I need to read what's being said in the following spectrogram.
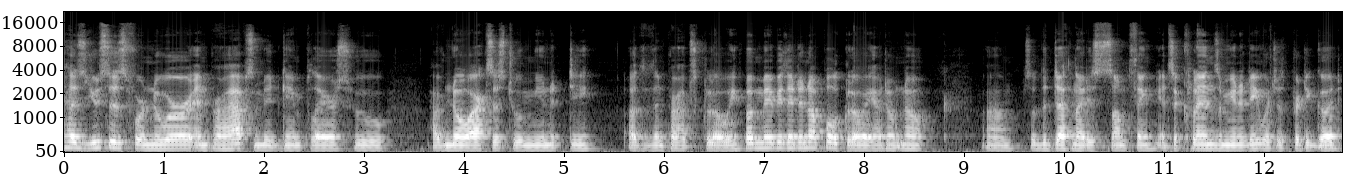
has uses for newer and perhaps mid game players who have no access to immunity other than perhaps Chloe. But maybe they did not pull Chloe, I don't know. Um, so the Death Knight is something. It's a cleanse immunity, which is pretty good.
